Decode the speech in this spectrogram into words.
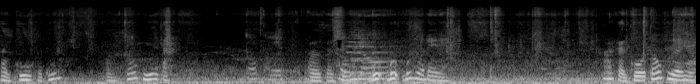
Cần cua cả thú còn tốt với ta? Tốt thiệt. ừ cần cua bước bước bước qua đây nè. Nó cần cua tốt ghê ha.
